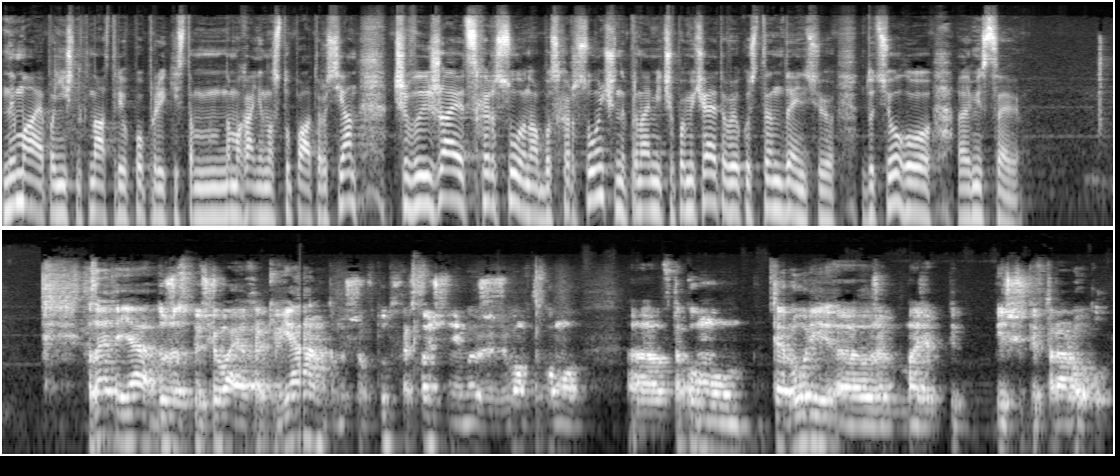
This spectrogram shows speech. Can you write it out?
немає панічних настроїв, попри якісь там намагання наступати росіян. Чи виїжджають з Херсона або з Херсонщини? Принаймні, чи помічаєте ви якусь тенденцію до цього е, місцеві? Знаєте, я дуже співчуваю харків'янам, тому що тут в Херсонщині ми вже живемо в такому, е, в такому терорі е, вже майже більше півтора року.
